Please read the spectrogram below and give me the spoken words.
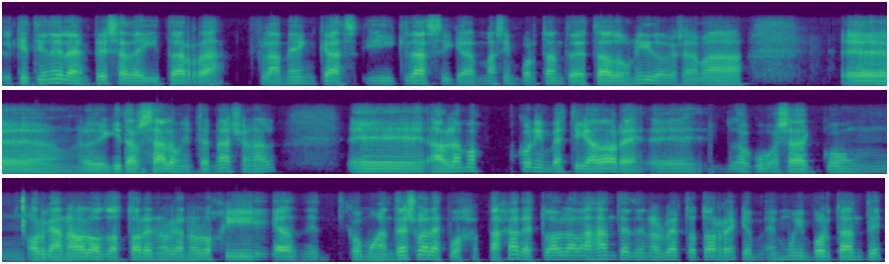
el que tiene la empresa de guitarras flamencas y clásicas más importante de Estados Unidos, que se llama eh, Guitar Salon International, eh, hablamos con investigadores, eh, o sea, con organólogos, doctores en organología, como Andrés Suárez Pajares. Tú hablabas antes de Norberto Torres, que es muy importante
